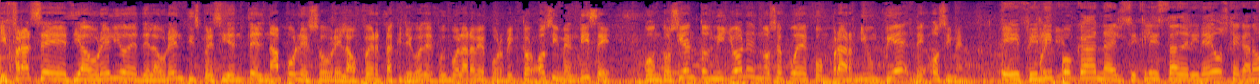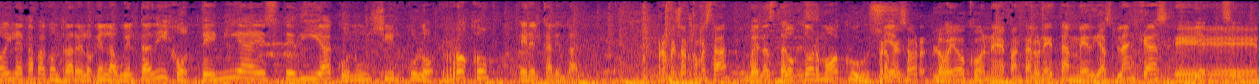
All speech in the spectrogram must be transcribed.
Y frase de Aurelio de Laurentiis, presidente del Nápoles, sobre la oferta que llegó del fútbol árabe por Víctor Osimhen. Dice, con 200 millones no se puede comprar ni un pie de Osimhen. Y Filippo Gana, el ciclista de Lineos que ganó hoy la etapa contrarreloj en la vuelta, dijo, tenía este día con un círculo rojo en el calendario. Profesor, ¿cómo está? Buenas tardes. Doctor Mocus. Profesor, lo veo con eh, pantaloneta, medias blancas, eh,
